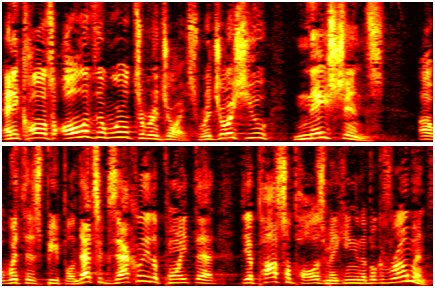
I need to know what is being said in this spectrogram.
And he calls all of the world to rejoice. Rejoice, you nations, uh, with his people. And that's exactly the point that the Apostle Paul is making in the book of Romans.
